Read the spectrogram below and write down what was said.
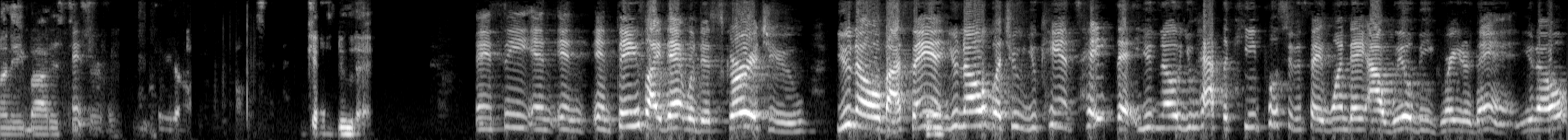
Money buy this T-shirt. for $20. You can't do that. And see, and, and and things like that would discourage you, you know, by saying, you know, but you you can't take that. You know, you have to keep pushing and say, one day I will be greater than, you know.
